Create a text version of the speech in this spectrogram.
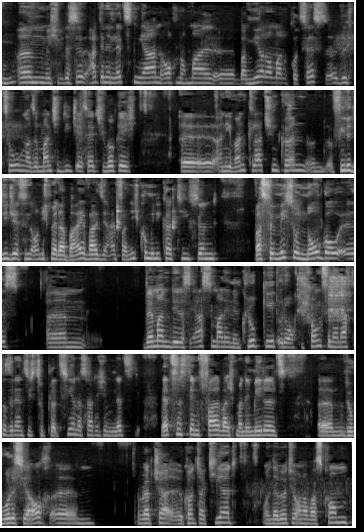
Mhm. Ähm, ich, das hat in den letzten Jahren auch nochmal äh, bei mir nochmal einen Prozess äh, durchzogen. Also manche DJs hätte ich wirklich äh, an die Wand klatschen können und viele DJs sind auch nicht mehr dabei, weil sie einfach nicht kommunikativ sind. Was für mich so ein No-Go ist, ähm, wenn man das erste Mal in den Club geht oder auch die Chance in der Nachtresidenz sich zu platzieren, das hatte ich im Letz letztens den Fall, weil ich meine Mädels, ähm, du wurdest ja auch ähm, Rapture äh, kontaktiert und da wird ja auch noch was kommen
